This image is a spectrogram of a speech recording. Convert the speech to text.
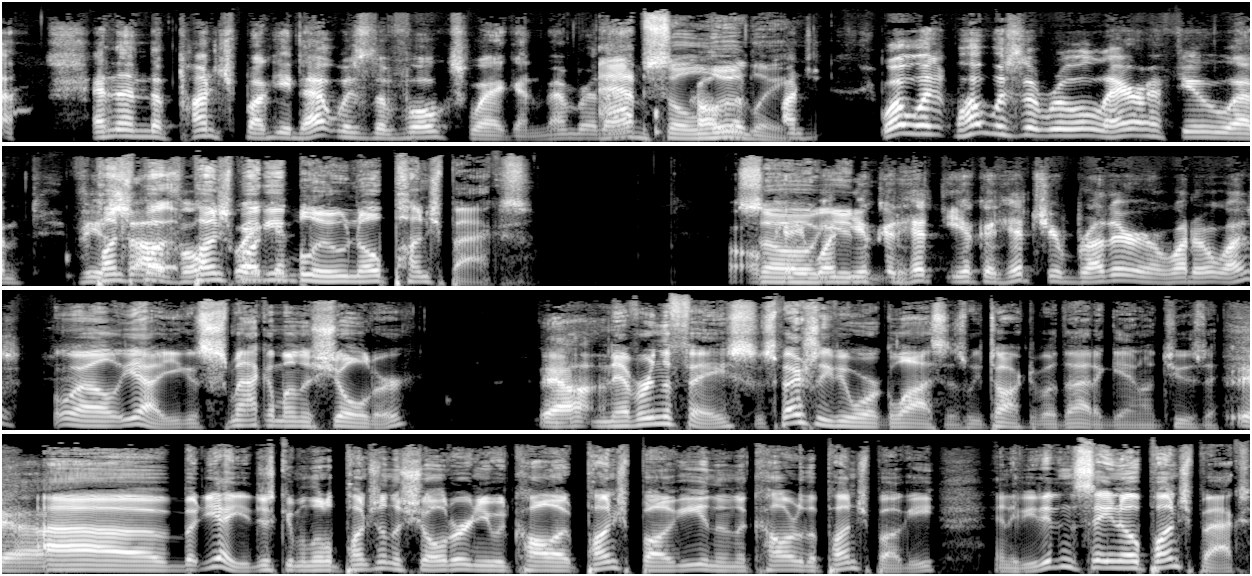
and then the punch buggy. That was the Volkswagen. Remember that? Absolutely. What was what was the rule there? If you um, if you punch, saw bu- punch buggy blue, no punchbacks. Okay, so what, you could hit you could hit your brother or what it was. Well, yeah, you could smack him on the shoulder. Yeah. Never in the face, especially if you wore glasses. We talked about that again on Tuesday. Yeah. Uh, but yeah, you just give him a little punch on the shoulder and you would call it punch buggy and then the color of the punch buggy. And if you didn't say no punchbacks,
